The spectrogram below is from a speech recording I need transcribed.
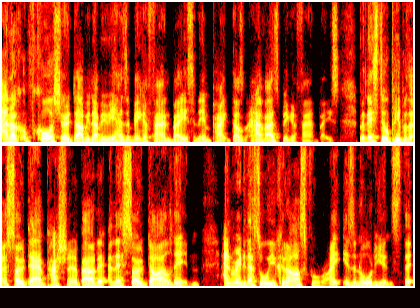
And of course, you know, WWE has a bigger fan base and Impact doesn't have as big a fan base, but there's still people that are so damn passionate about it and they're so dialed in. And really, that's all you can ask for, right? Is an audience that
